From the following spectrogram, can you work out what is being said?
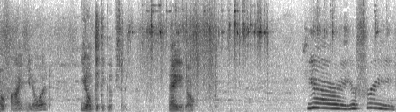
Oh, fine. You know what? You don't get to go to sleep. There you go. Yay, you're free.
